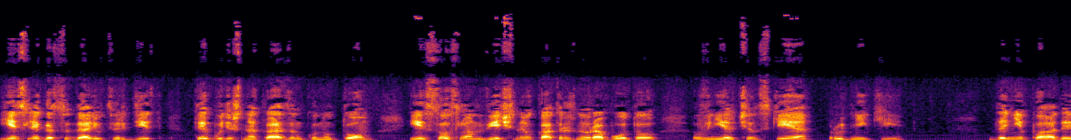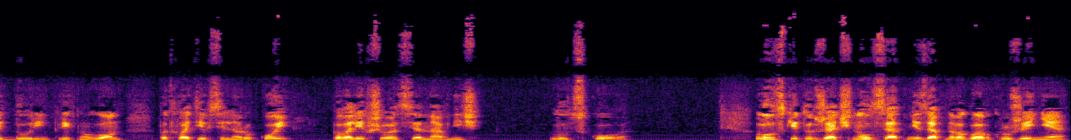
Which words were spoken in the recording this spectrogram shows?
«Если государь утвердит, ты будешь наказан кнутом и сослан в вечную каторжную работу в Нерчинские рудники. «Да не падай, дурень!» — крикнул он, подхватив сильно рукой повалившегося навничь Луцкого. Луцкий тут же очнулся от внезапного головокружения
